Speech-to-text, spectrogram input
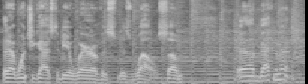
that I want you guys to be aware of as, as well. So uh, back in a minute.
